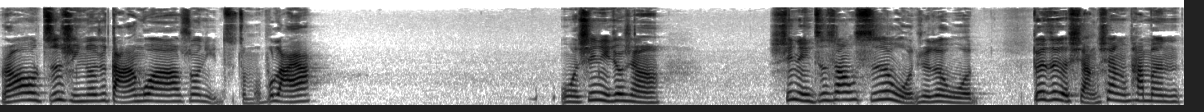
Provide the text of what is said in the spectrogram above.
然后咨询的就打电话说你怎么不来啊？我心里就想。心理咨商师，我觉得我对这个想象，他们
